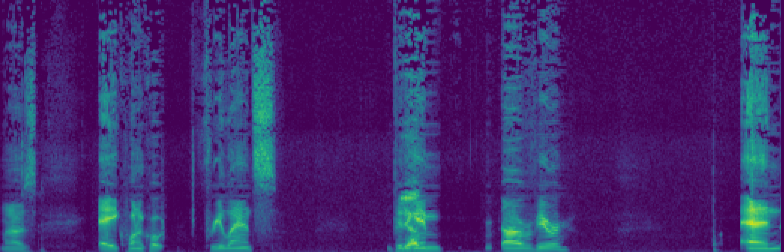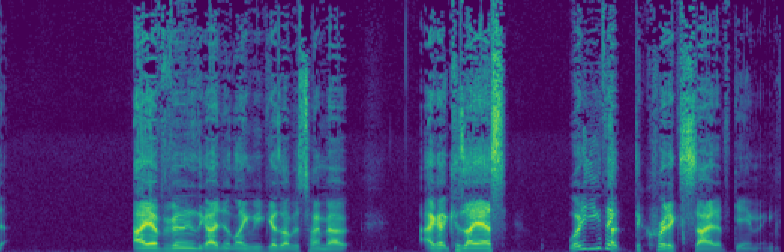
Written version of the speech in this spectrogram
when I was a quote unquote freelance video Yep. game uh, reviewer, and I have a feeling the guy didn't like me because I was talking about I got because I asked, what do you think about the critics side of gaming?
